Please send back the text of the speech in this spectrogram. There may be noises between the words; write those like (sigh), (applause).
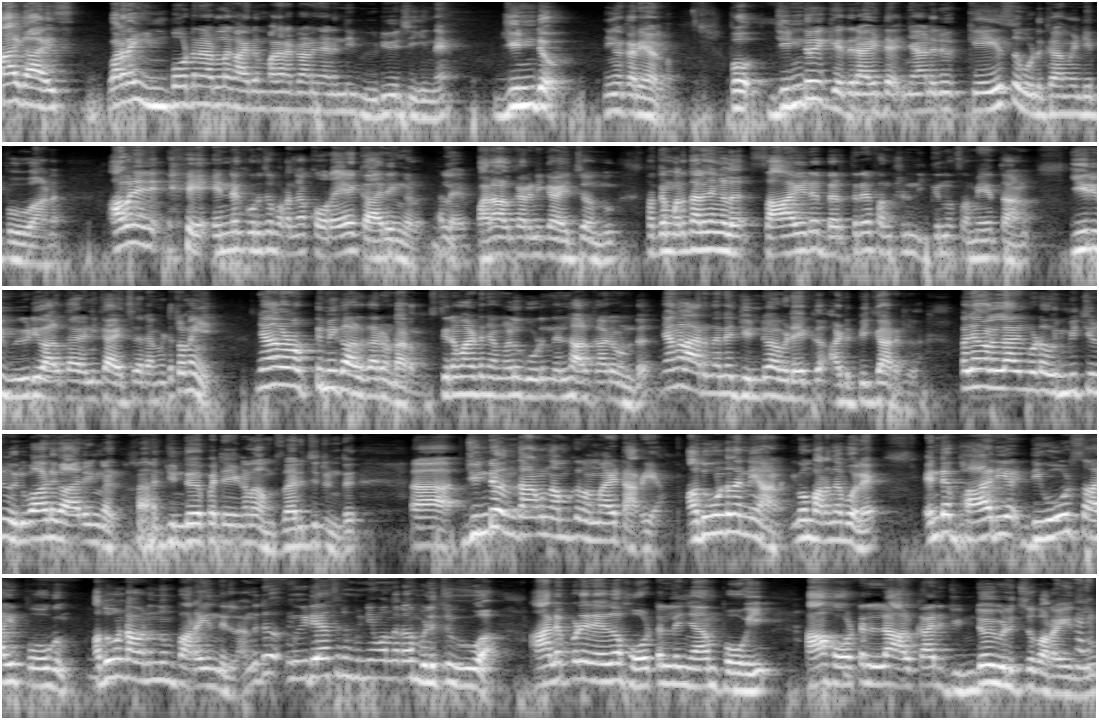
Hi guys വളരെ important ആയിട്ടുള്ള കാര്യം പറയാനായിട്ടാണ് ഞാൻ ഇന്ന് ഈ വീഡിയോ ചെയ്യുന്നത് ജിൻഡോ നിങ്ങൾക്കറിയാമല്ലോ അപ്പോൾ ജിൻഡോയ്ക്കെതിരായിട്ട് ഞാനൊരു കേസ് കൊടുക്കാൻ വേണ്ടി പോവുകയാണ്. അവൻ എന്നെക്കുറിച്ച് പറഞ്ഞ കുറേ കാര്യങ്ങൾ അല്ലേ? പല ആൾക്കാർ എനിക്ക് അയച്ചു തന്നു. സത്യം പറഞ്ഞാൽ ഞങ്ങൾ സായിയുടെ ബർത്ത്ഡേ ഫംഗ്ഷൻ നിൽക്കുന്ന സമയത്താണ് ഈ ഒരു വീഡിയോ ആൾക്കാർ എനിക്ക് അയച്ചു തരാൻ വേണ്ടി തുടങ്ങി ഞങ്ങളുടെ ഒട്ടുമിക്ക ആൾക്കാരുണ്ടായിരുന്നു. സ്ഥിരമായിട്ട് ഞങ്ങൾ കൂടുന്ന എല്ലാ ആൾക്കാരും ഉണ്ട്. ഞങ്ങൾ ആരും തന്നെ ജിൻഡോ അവിടേക്ക് അടുപ്പിക്കാറില്ല. അപ്പോൾ ഞങ്ങൾ എല്ലാവരും കൂടെ ഒരുമിച്ചിരുന്ന് ഒരുപാട് കാര്യങ്ങൾ ജിൻഡോയെ പറ്റി ഞങ്ങൾ സംസാരിച്ചിട്ടുണ്ട്. ജിൻഡോ എന്താണെന്ന് നമുക്ക് നന്നായിട്ട് അറിയാം. അതുകൊണ്ട് തന്നെയാണ് ഇവൻ പറഞ്ഞ പോലെ എന്റെ ഭാര്യ ഡിവോഴ്സ് ആയി പോകും. അതുകൊണ്ട് അവനൊന്നും പറയുന്നില്ല. എന്നിട്ട് മീഡിയാസിന് മുന്നേ വന്നിട്ട് വിളിച്ചു പോവുക. ആലപ്പുഴയിൽ ഏതോ ഹോട്ടലിൽ ഞാൻ പോയി. ആ ഹോട്ടലിലെ ആൾക്കാർ ജിൻഡോ വിളിച്ചു പറയുന്നു.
